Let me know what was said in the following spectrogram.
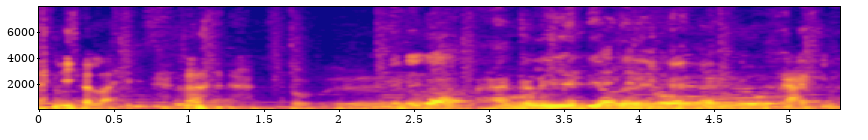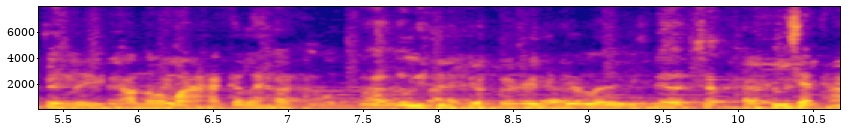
อันนี้อะไร เอออันนี้ก็ฮังการีอย่างเดียวเลยกล้ารจริงๆเลยเอานมมาฮักกันเลยฮะฮังการีอย่างเดียวเลยเนี่ยแชทฮังการีแชทฮา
